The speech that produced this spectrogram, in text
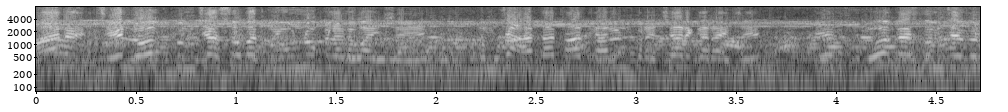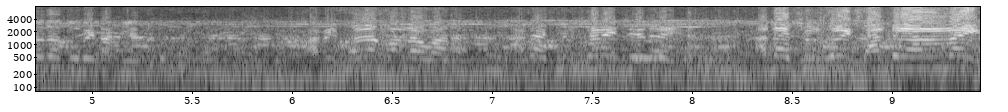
पण जे लोक तुमच्यासोबत निवडणूक लढवायचे तुमच्या हातात हात घालून प्रचार करायचे ते लोक आज तुमच्या विरोधात उभे टाकले आम्ही सगळं कोण लावणार आता शिवसेनेत गेले आता शिवसेनेत शांत राहणार नाही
